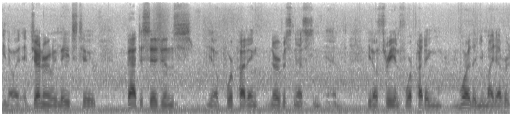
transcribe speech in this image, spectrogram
you know, it, it generally leads to bad decisions, you know, poor putting, nervousness, and, and you know, three and four putting more than you might ever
